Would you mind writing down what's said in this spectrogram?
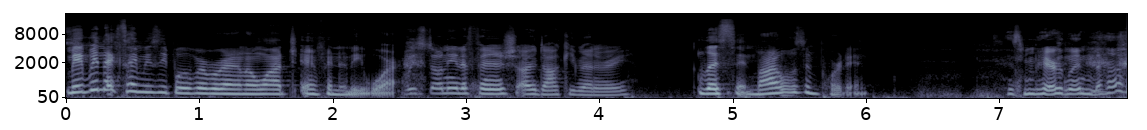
Maybe next time you sleep over, we're gonna watch Infinity War. we still need to finish our documentary. Listen, Marvel's important. Is Marilyn not?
